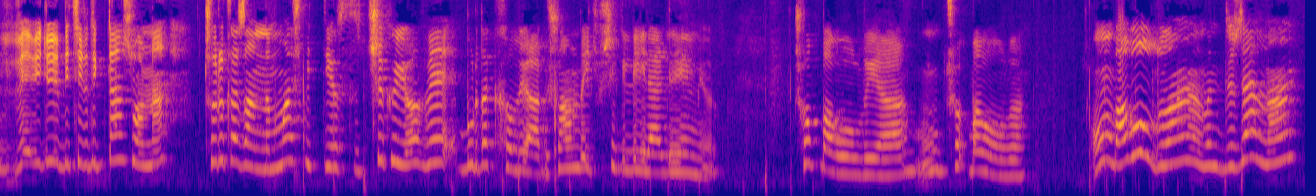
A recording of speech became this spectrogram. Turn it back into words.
ve videoyu bitirdikten sonra turu kazandım. Maç bitti yazısı çıkıyor ve burada kalıyor abi. Şu anda hiçbir şekilde ilerleyemiyorum. Çok bug oldu ya. Çok bug oldu. Oğlum bug oldu lan. Düzel lan.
